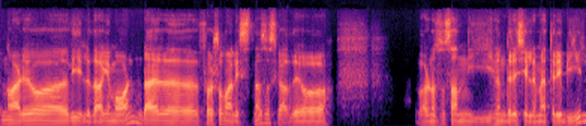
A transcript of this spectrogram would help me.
nå er det jo hviledag i morgen, der eh, for journalistene så skal de jo Var det noen som sa 900 km i bil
